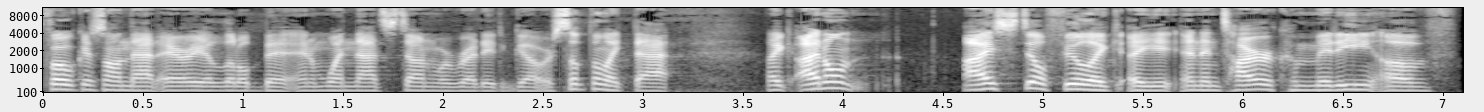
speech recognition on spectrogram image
focus on that area a little bit, and when that's done, we're ready to go," or something like that. Like I don't, I still feel like a, an entire committee of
